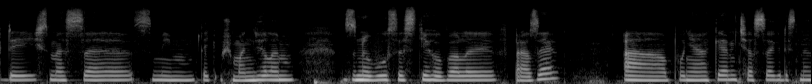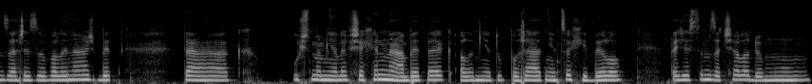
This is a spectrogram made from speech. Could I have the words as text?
když jsme se s mým teď už manželem znovu se stěhovali v Praze a po nějakém čase, kdy jsme zařizovali náš byt, tak už jsme měli všechen nábytek, ale mě tu pořád něco chybělo, takže jsem začala domů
